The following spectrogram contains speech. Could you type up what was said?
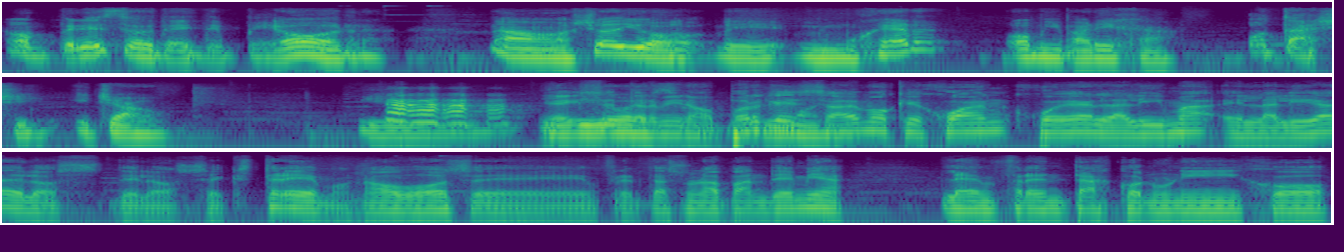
no, pero eso es peor. No, yo digo, eh, mi mujer o mi pareja, o Tashi, y chau. Y, Y ahí se terminó. eso, Porque sabemos que Juan juega en la, lima, en la liga de los, de los extremos, ¿no? Vos eh, enfrentás una pandemia, la enfrentás con un hijo,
